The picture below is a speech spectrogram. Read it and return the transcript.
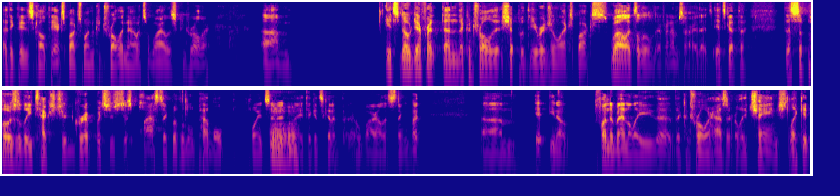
I think they just call it the Xbox One controller now. It's a wireless controller. Um, it's no different than the controller that shipped with the original Xbox. Well, it's a little different. I'm sorry. It's got the the supposedly textured grip, which is just plastic with little pebble points in mm-hmm. it. And I think it's got a better wireless thing, but um, it you know fundamentally the the controller hasn't really changed like it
